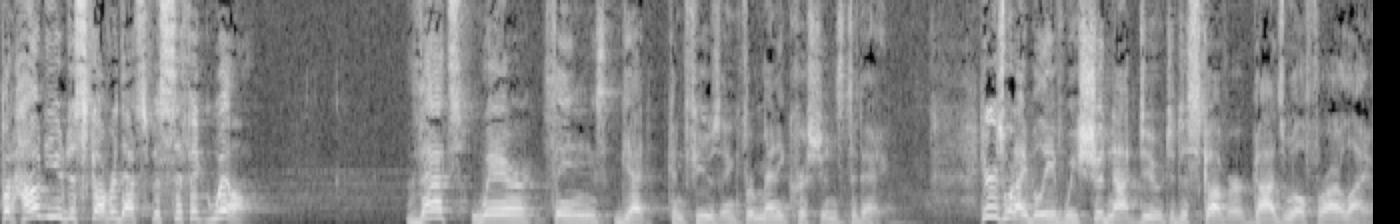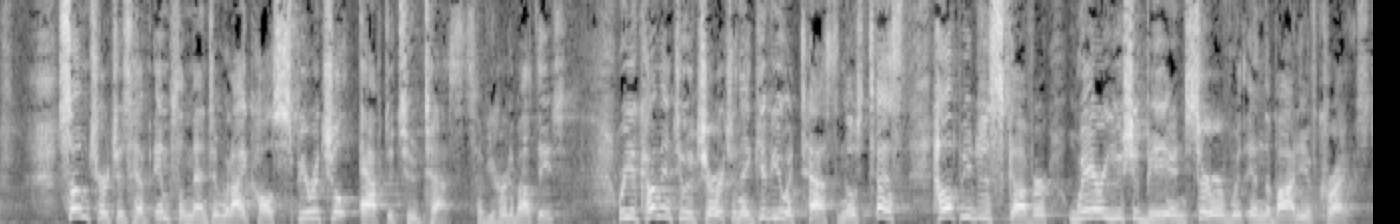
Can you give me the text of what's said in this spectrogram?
But how do you discover that specific will? That's where things get confusing for many Christians today. Here's what I believe we should not do to discover God's will for our life. Some churches have implemented what I call spiritual aptitude tests. Have you heard about these? where you come into a church and they give you a test, and those tests help you to discover where you should be and serve within the body of Christ.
